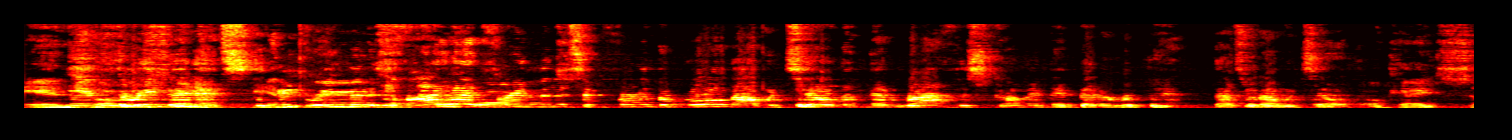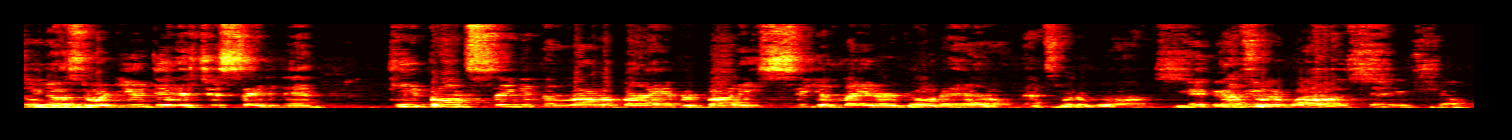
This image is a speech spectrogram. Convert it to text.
and In so three minutes. In If, three minutes. if I had three minutes in front of the world, I would tell them that wrath is coming. They better repent. That's what I would tell them. Okay, so Because what you did is just say to them, keep on singing the lullaby, everybody. See you later. Go to hell. That's what it was. maybe That's you what didn't it watch the same show.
